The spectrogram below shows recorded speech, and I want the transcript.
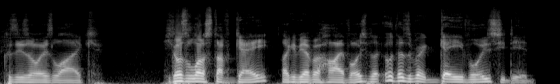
because he's always like, he calls a lot of stuff gay. Like, if you have a high voice, you'd like, oh, that's a very gay voice you did.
